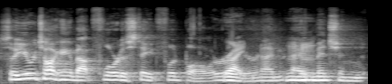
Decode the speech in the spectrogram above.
So you were talking about Florida State football earlier, Right. Mm-hmm. and I, I had mentioned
